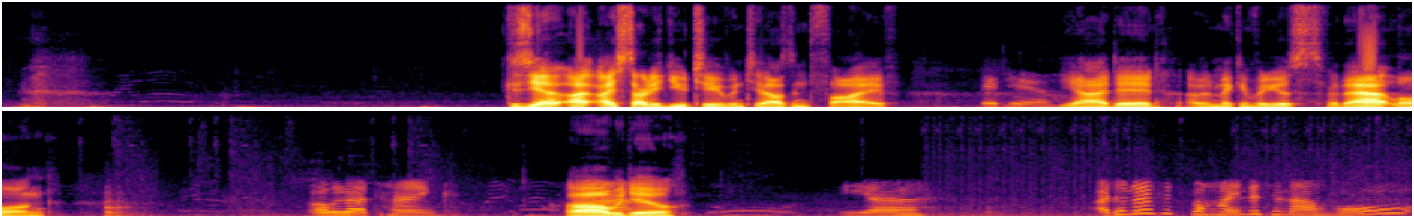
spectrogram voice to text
Cause yeah, I, I started YouTube in 2005. Did you? Yeah, I did. I've been making videos for that long. Oh, we got a tank. Oh, we Ah. do. Yeah. I don't know if it's behind us in that hole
